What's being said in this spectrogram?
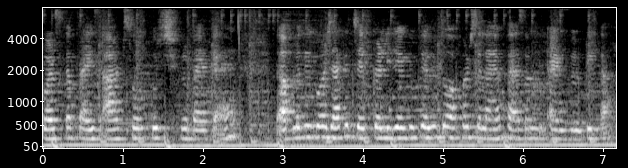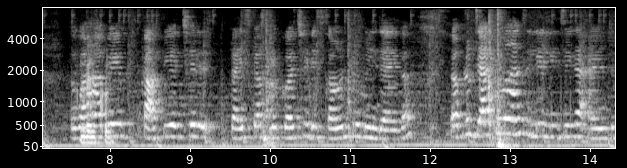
पर्स का प्राइस आठ सौ कुछ रुपए का है। तो आप लोग एक बार जाके चेक कर लीजिएगा क्योंकि अभी तो ऑफ़र चला है फ़ैशन एंड ब्यूटी का। तो वहाँ पे काफ़ी अच्छे प्राइस का आप लोग को अच्छे डिस्काउंट भी मिल जाएगा। तो आप लोग जाके वहाँ से ले लीजिएगा। एंड जो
